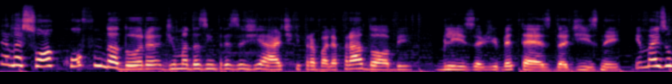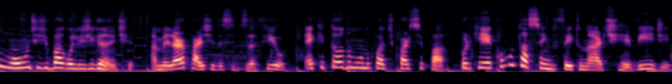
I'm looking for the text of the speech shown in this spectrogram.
ela é só a cofundadora de uma das empresas de arte que trabalha para Adobe, Blizzard, Bethesda, Disney e mais um monte de bagulho gigante. A melhor parte desse desafio é que todo mundo pode participar, porque como está sendo feito na Arte Revide,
